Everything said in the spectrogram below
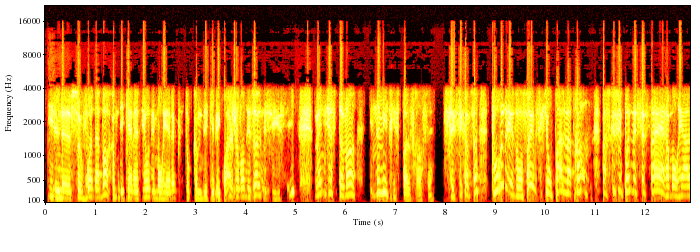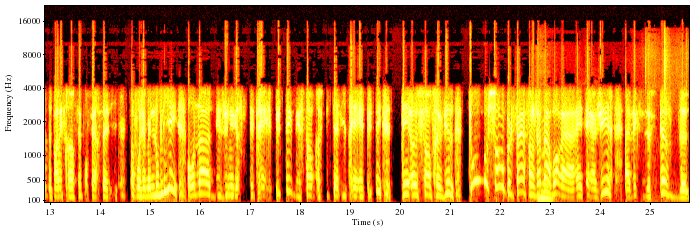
ils se voient d'abord comme des Canadiens ou des Montréalais plutôt que comme des Québécois. Je m'en désole, mais c'est ici. Manifestement, ils ne maîtrisent pas le français. C'est comme ça. Pour une raison simple, c'est qu'ils n'ont pas à l'apprendre. Parce que c'est pas nécessaire à Montréal de parler français pour faire sa vie. Ça, faut jamais l'oublier. On a des universités très réputées, des centres hospitaliers très réputés, des, un centre-ville. Ça, on peut le faire sans jamais hmm. avoir à interagir avec ces espèces de,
